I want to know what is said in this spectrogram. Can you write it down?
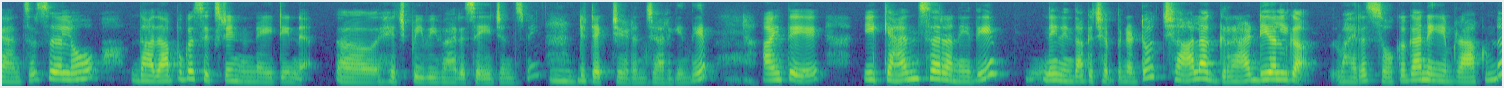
క్యాన్సర్స్లో దాదాపుగా sixteen and eighteen HPV virus ఏజెంట్స్ని డిటెక్ట్ చేయడం జరిగింది. అయితే ఈ క్యాన్సర్ అనేది నేను ఇందాక చెప్పినట్టు చాలా గ్రాడ్యువల్గా వైరస్ సోకగానే ఏం రాకుండా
